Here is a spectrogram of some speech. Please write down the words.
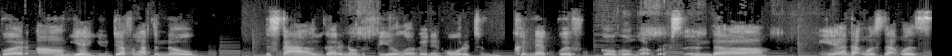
But um, yeah, you definitely have to know the style. You got to know the feel of it in order to connect with go-go lovers. And uh, yeah, that was that was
